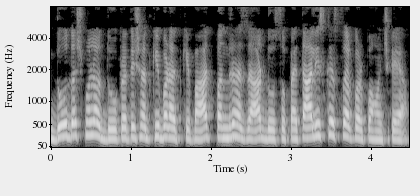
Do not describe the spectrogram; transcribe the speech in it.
दो दशमलव दो प्रतिशत की बढ़त के बाद पंद्रह हज़ार दो सौ पैंतालीस के स्तर पर पहुँच गया।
